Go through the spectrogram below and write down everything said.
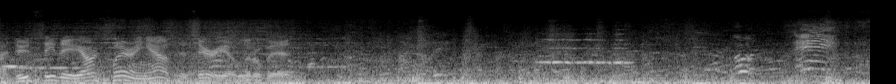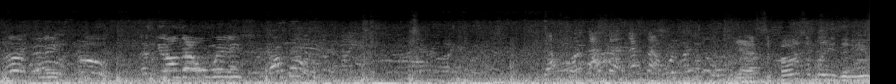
I do see they are clearing out this area a little bit. Hey! Look, Willie! Let's get on that one, Willie! Yeah, supposedly the new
